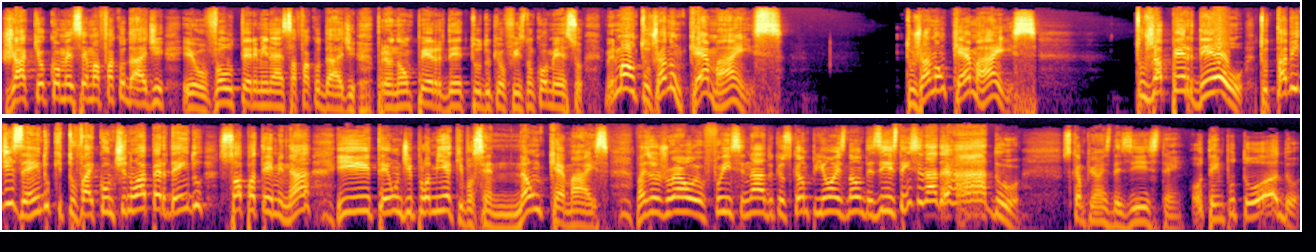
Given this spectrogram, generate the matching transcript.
Já que eu comecei uma faculdade, eu vou terminar essa faculdade para eu não perder tudo que eu fiz no começo. Meu irmão, tu já não quer mais. Tu já não quer mais tu já perdeu. Tu tá me dizendo que tu vai continuar perdendo só para terminar e ter um diplominha que você não quer mais. Mas o Joel, eu fui ensinado que os campeões não desistem. Ensinado errado. Os campeões desistem o tempo todo.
